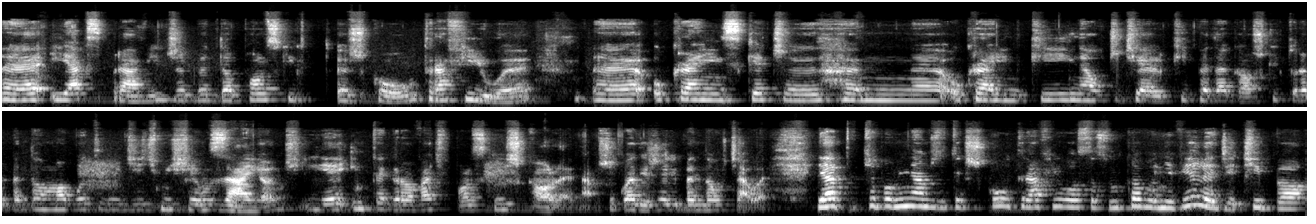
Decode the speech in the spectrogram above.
e, i jak sprawić, żeby do polskich e, szkół trafiły ukraińskie czy Ukrainki, nauczycielki, pedagogzki, które będą mogły tymi dziećmi się zająć i je integrować w polskiej szkole, na przykład jeżeli będą chciały. Ja przypominam, że do tych szkół trafiło stosunkowo niewiele dzieci, bo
